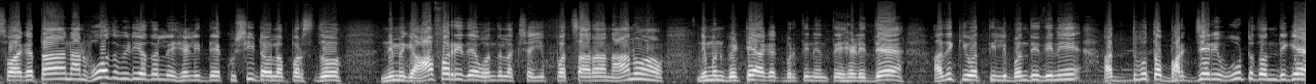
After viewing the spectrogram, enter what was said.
ಸ್ವಾಗತ. ನಾನು ಹೋದ ವಿಡಿಯೋದಲ್ಲಿ ಹೇಳಿದ್ದೆ, ಖುಷಿ ಡೆವಲಪರ್ಸ್ದು ನಿಮಗೆ ಆಫರ್ ಇದೆ, ಒಂದು ಲಕ್ಷ ಇಪ್ಪತ್ತು ಸಾವಿರ. ನಾನು ನಿಮ್ಮನ್ನು ಭೇಟಿ ಆಗಕ್ಕೆ ಬರ್ತೀನಿ ಅಂತ ಹೇಳಿದ್ದೆ. ಅದಕ್ಕೆ ಇವತ್ತು ಇಲ್ಲಿ ಬಂದಿದ್ದೀನಿ. ಅದ್ಭುತ ಭರ್ಜರಿ ಊಟದೊಂದಿಗೆ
